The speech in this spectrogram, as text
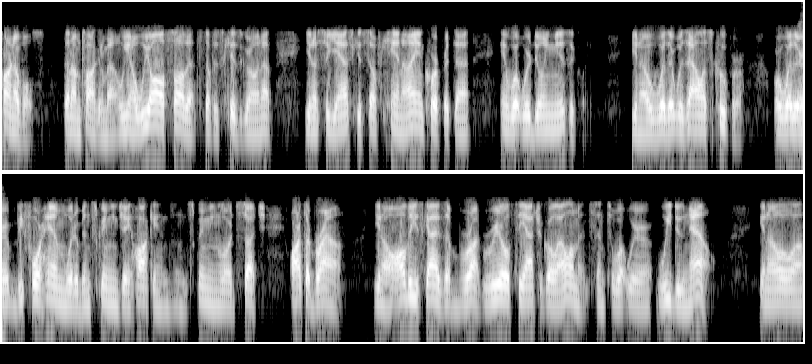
carnivals that I'm talking about. You know, we all saw that stuff as kids growing up. You know, so you ask yourself, can I incorporate that in what we're doing musically? You know, whether it was Alice Cooper or whether before him would have been Screaming Jay Hawkins and Screaming Lord Sutch, Arthur Brown. You know, all these guys that brought real theatrical elements into what we're we do now. You know, uh,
